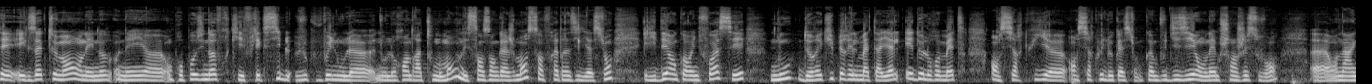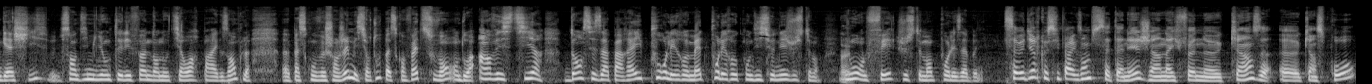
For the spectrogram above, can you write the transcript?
C'est exactement. On, est une- on, est, euh, on propose une offre qui est flexible, vu que vous pouvez nous le, nous le rendre à tout moment. On est sans engagement, sans frais de résiliation. Et l'idée, encore une fois, c'est nous de récupérer le matériel et de le remettre en circuit, euh, en circuit de location. Comme vous disiez, on aime changer souvent. Euh, on a un gâchis, 110 millions de téléphones dans nos tiroirs, par exemple, euh, parce qu'on veut changer, mais surtout parce qu'en fait, souvent, on doit investir dans ces appareils pour les remettre, pour les reconditionner justement. Ouais. Nous, on le fait justement pour les abonnés. Ça veut dire que si par exemple cette année j'ai un iPhone 15, euh, 15 Pro,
